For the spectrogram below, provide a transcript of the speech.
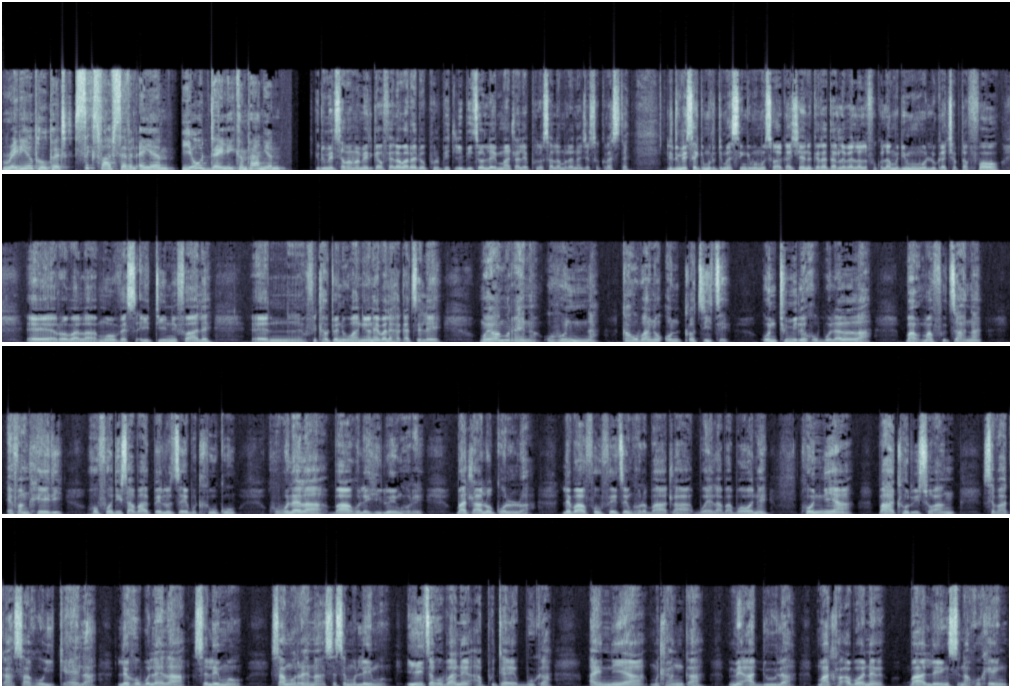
Radio Pulpit 657 AM your daily companion. ke dumedisa mamamedi ka fela ba radio pulpit lebitso le maatla le pholosa la morena jesu kreste le dumedisa ke moruti Masingi mo moso wa ka jeno ke rata re lebelela lefoko la modimo mo luka chapter 4 eh robala mo verse 18 fale en go fitlha 21 yone e balega ka tsele moya wa morena o go nna ka gobane o ntlotsitse o nthumile go bolelela ba mafutsana evangeli go fodisa ba pelo tse botlhoko go bolela ba holegilweng gore ba tla lokollwa le ba foufetseng gore ba tla boela ba bone. Go nea ba tlhoriswang sebaka sa go ikela le go bolela selemo sa morena se se molemo. E itse gobane a phuthe buka a e nea motlhanka mme a dula matlho a bone ba leng senagogeng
